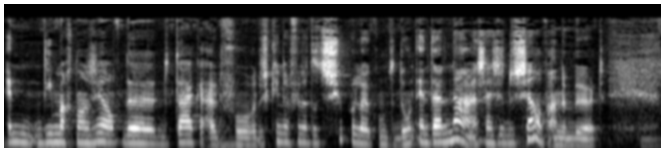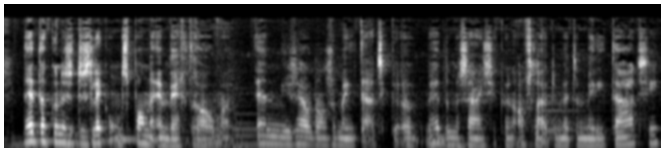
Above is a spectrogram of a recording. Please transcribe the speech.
En die mag dan zelf de, de taken uitvoeren. Dus kinderen vinden dat super leuk om te doen. En daarna zijn ze dus zelf aan de beurt. Net dan kunnen ze dus lekker ontspannen en wegdromen. En je zou dan zo'n meditatie, uh, de massage kunnen afsluiten met een meditatie.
